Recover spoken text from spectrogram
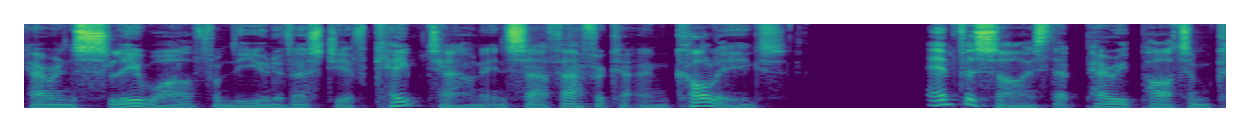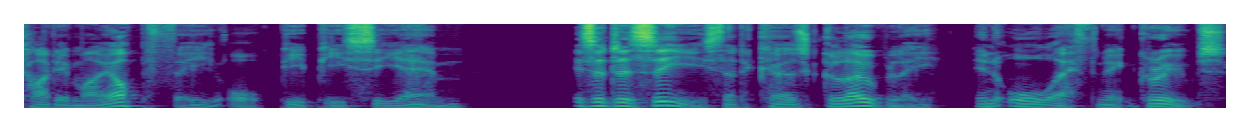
Karen Sliwa from the University of Cape Town in South Africa and colleagues emphasized that peripartum cardiomyopathy, or PPCM, is a disease that occurs globally in all ethnic groups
